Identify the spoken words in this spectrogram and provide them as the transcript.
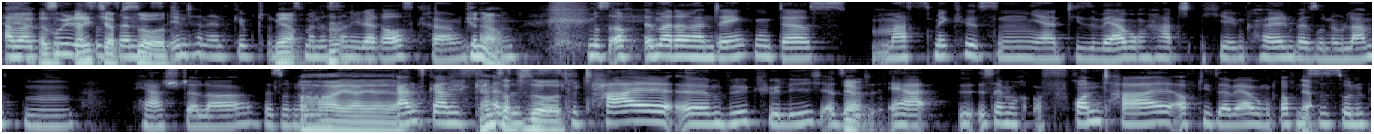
Aber Das ist cool, dass es dann absurd. das Internet gibt und Ja. dass man das dann wieder rauskramen Genau. kann. Ich muss auch immer daran denken, dass Mats Mikkelsen ja diese Werbung hat hier in Köln bei so einem Lampen. Hersteller bei so einem Ah, ja, ja, ja. ganz, ganz, Ganz also es absurd. ist total ähm, willkürlich. Also Ja. er ist einfach frontal auf dieser Werbung drauf. Und Ja. Das ist so ein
